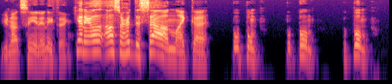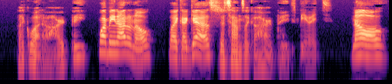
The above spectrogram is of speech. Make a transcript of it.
You're not seeing anything. Yeah, and I also heard the sound like, uh, boom, boom, boom, boom, boom, boom. Like what, a heartbeat? Well, I mean, I don't know. Like, I guess. That sounds like a heartbeat. Spirits. No.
